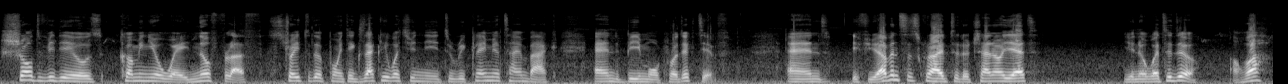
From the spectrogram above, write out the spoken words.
Short videos coming your way, no fluff, straight to the point, exactly what you need to reclaim your time back and be more productive. And if you haven't subscribed to the channel yet, you know what to do. Au revoir.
